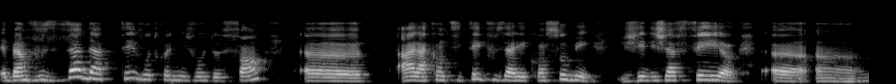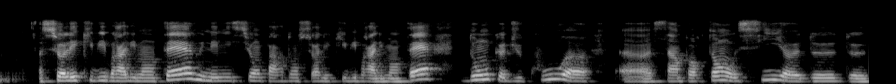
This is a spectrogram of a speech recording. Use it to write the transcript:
eh ben, vous adaptez votre niveau de faim à la quantité que vous allez consommer. J'ai déjà fait euh, euh, sur l'équilibre alimentaire, une émission pardon sur l'équilibre alimentaire. Donc du coup, euh, c'est important aussi de,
